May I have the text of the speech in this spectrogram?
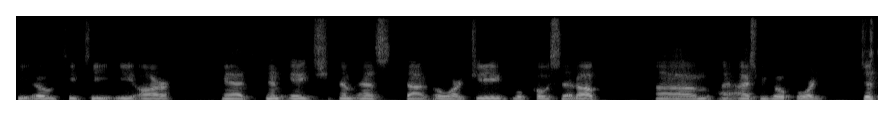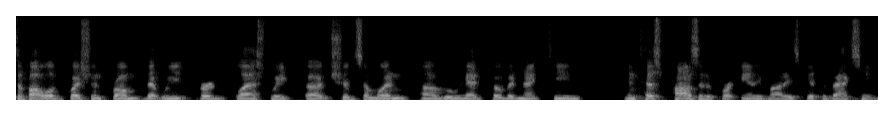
P-O-T-T-E-R, at nhms.org. We'll post that up um, as we go forward. Just a follow-up question from that we heard last week. Uh, should someone uh, who had COVID-19 and test positive for antibodies get the vaccine?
